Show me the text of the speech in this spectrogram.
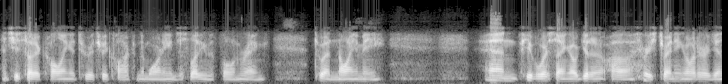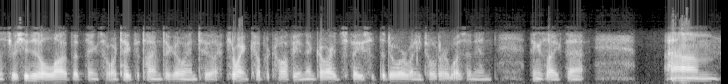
and she started calling at two or three o'clock in the morning and just letting the phone ring to annoy me. And people were saying, "Oh, get a uh, restraining order against her." She did a lot of the things I won't take the time to go into, like throwing a cup of coffee in the guard's face at the door when he told her it wasn't in, things like that. Um,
